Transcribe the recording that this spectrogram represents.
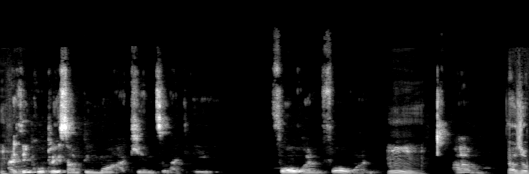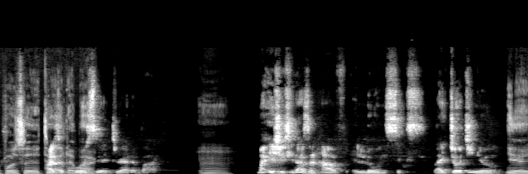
I Mhm. think we'll play something more akin to like a four-one-four-one. Mm. Um, As opposed to the three as opposed to a three at the back. Mm. My issue is he doesn't have a lone six. Like Jorginho, Yeah,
